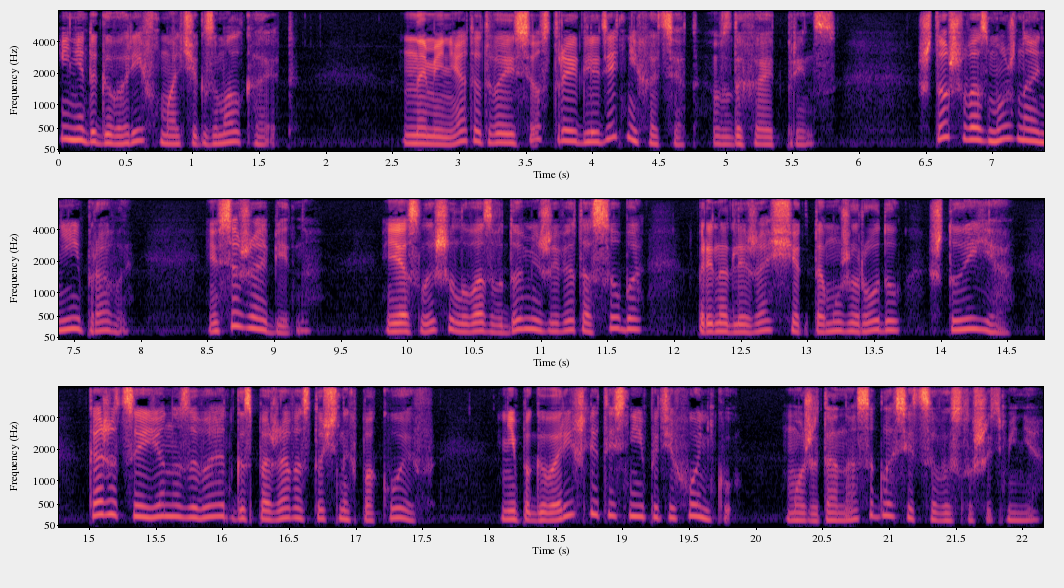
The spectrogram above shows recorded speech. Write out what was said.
И, не договорив, мальчик замолкает. «На меня-то твои сестры и глядеть не хотят», — вздыхает принц. «Что ж, возможно, они и правы. И все же обидно. Я слышал, у вас в доме живет особа, принадлежащая к тому же роду, что и я. Кажется, ее называют госпожа восточных покоев. Не поговоришь ли ты с ней потихоньку? Может, она согласится выслушать меня?»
